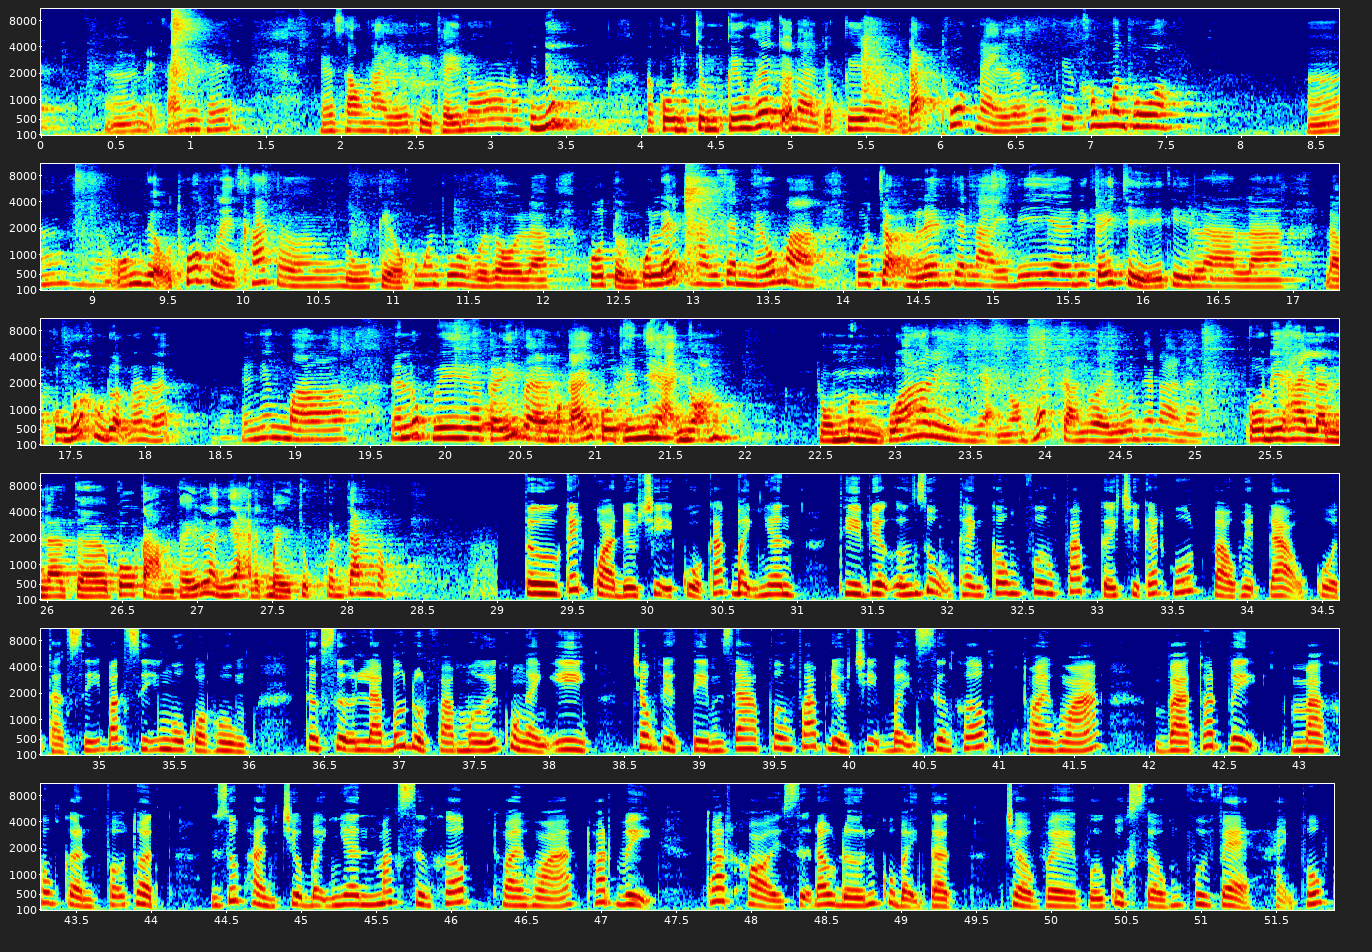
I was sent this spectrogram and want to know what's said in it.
lại khá như thế. Thế sau này thì thấy nó nó cứ nhức. Cô đi châm cứu hết chỗ này chỗ kia rồi đắp thuốc này ra chỗ kia không ăn thua. À, uống rượu thuốc này khác đủ kiểu không ăn thua. Vừa rồi là cô tưởng cô lết hai chân. Nếu mà cô chậm lên trên này đi đi cấy chỉ thì là là là cô bước không được đâu đấy. Thế nhưng mà đến lúc đi cấy về một cái cô thấy nhẹ nhõm. Trời mừng quá đi, nhẹ nhõm hết cả người luôn thế này này. Cô đi hai lần là ờ, cô cảm thấy là nhẹ được 70% rồi. Từ kết quả điều trị của các bệnh nhân thì việc ứng dụng thành công phương pháp cấy chỉ cắt gút vào huyệt đạo của thạc sĩ bác sĩ Ngô Quang Hùng thực sự là bước đột phá mới của ngành y trong việc tìm ra phương pháp điều trị bệnh xương khớp, thoái hóa và thoát vị mà không cần phẫu thuật, giúp hàng triệu bệnh nhân mắc xương khớp, thoái hóa, thoát vị, thoát khỏi sự đau đớn của bệnh tật, trở về với cuộc sống vui vẻ, hạnh phúc.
